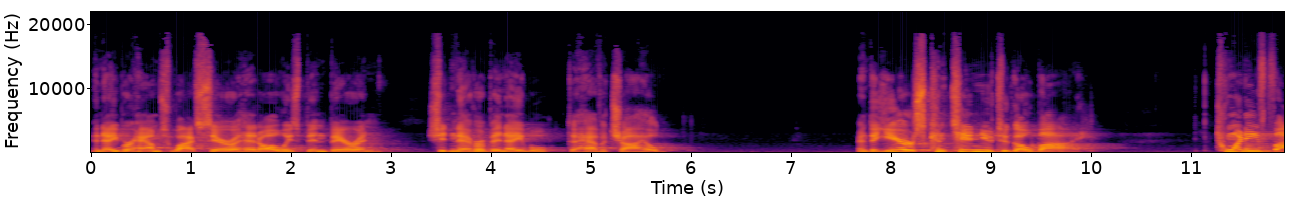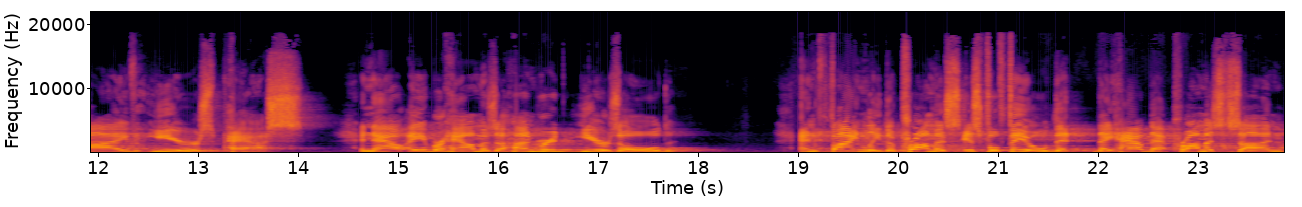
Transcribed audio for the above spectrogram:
And Abraham's wife Sarah had always been barren. She'd never been able to have a child. And the years continue to go by. 25 years pass. And now Abraham is 100 years old. And finally, the promise is fulfilled that they have that promised son,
